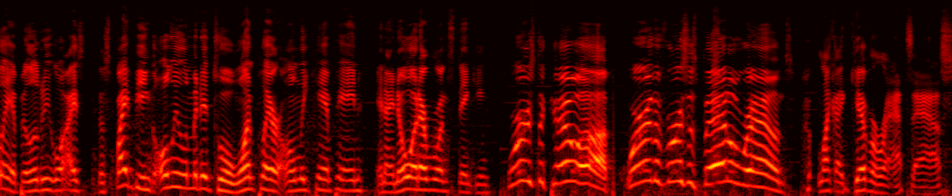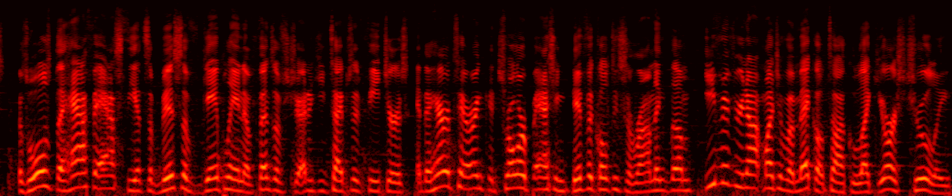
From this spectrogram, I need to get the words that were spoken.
Replayability wise, despite being only limited to a one player only campaign, and I know what everyone's thinking, where's the co-op? Where are the versus battle rounds? like I give a rat's ass. As well as the half-assed yet submissive gameplay and offensive strategy types and features, and the hair-tearing controller bashing difficulty surrounding them, even if you're not much of a mech otaku like yours truly,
